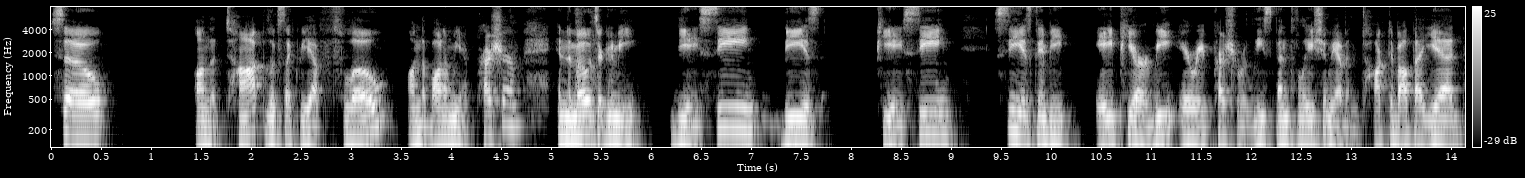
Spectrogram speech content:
So on the top, it looks like we have flow. On the bottom, we have pressure. And the modes are going to be VAC, B is PAC, C is going to be APRV, airway pressure release ventilation. We haven't talked about that yet.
